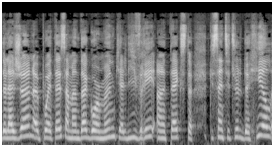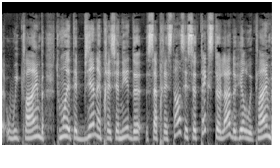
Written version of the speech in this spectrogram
de la jeune poétesse Amanda Gorman qui a livré un texte qui s'intitule The Hill We Climb. Tout le monde était bien impressionné de sa prestance et ce texte-là de Hill We Climb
